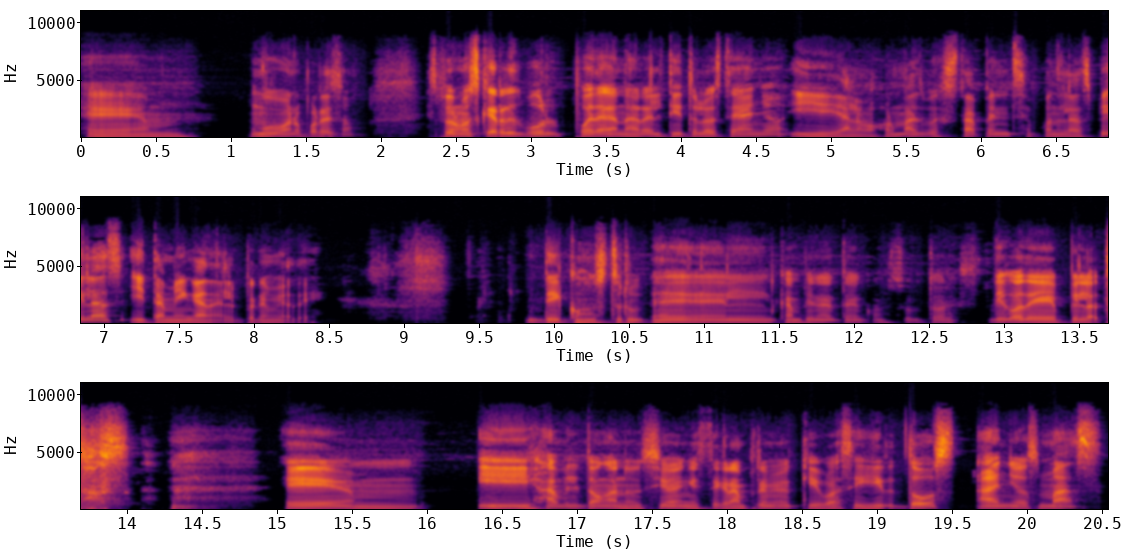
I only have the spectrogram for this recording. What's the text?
em, muy bueno por eso. Esperemos que Red Bull pueda ganar el título este año y a lo mejor más Verstappen se pone las pilas y también gana el premio de de constru el campeonato de constructores, digo de pilotos. Em, y Hamilton anunció en este Gran Premio que va a seguir dos años más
